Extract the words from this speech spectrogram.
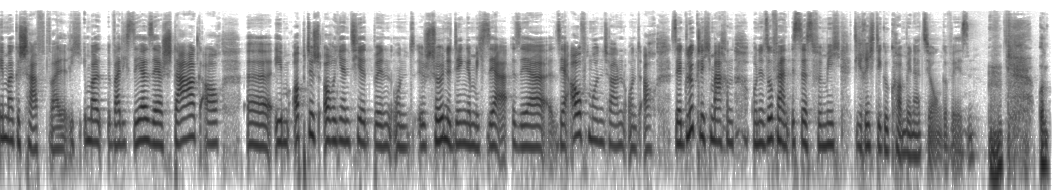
immer geschafft, weil ich immer, weil ich sehr, sehr stark auch äh, eben optisch orientiert bin und äh, schöne Dinge mich sehr, sehr, sehr aufmuntern und auch sehr glücklich machen. Und insofern ist das für mich die richtige Kombination gewesen. Mhm. Und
